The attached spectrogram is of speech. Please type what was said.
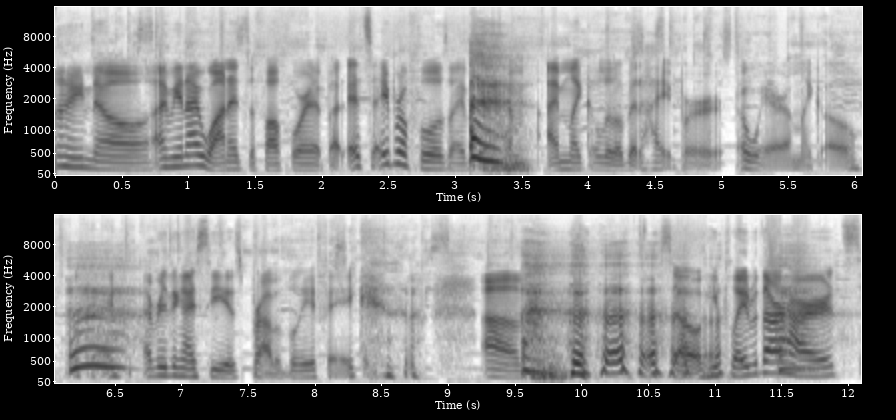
I know. I mean, I wanted to fall for it, but it's April Fool's. I've become, I'm like a little bit hyper aware. I'm like, oh, okay. everything I see is probably a fake. um, so he played with our hearts,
